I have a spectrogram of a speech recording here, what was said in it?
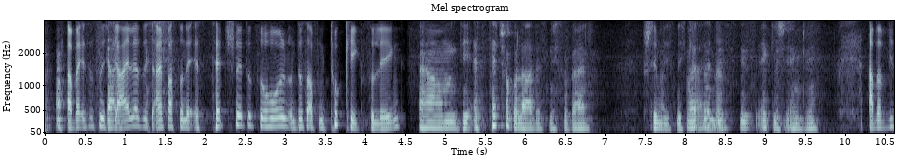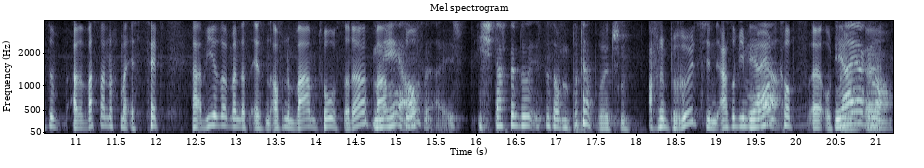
Aber ist es nicht Geil. geiler, sich einfach so eine SZ-Schnitte zu holen und das auf einen Tuckkeks zu legen? Ähm, die SZ-Schokolade ist nicht so geil. Stimmt, die ist nicht Weißt geil. du, die Ne? ist, die ist eklig irgendwie. Aber wieso, aber was war nochmal SZ? Wie soll man das essen? Auf einem warmen Toast, oder? Warmes nee, Toast? auf, ich, ich dachte, du isst es auf dem Butterbrötchen. auf einem Brötchen, also wie Ja, ja. Mohrenkopf, äh, oh, Ja, ja, genau.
